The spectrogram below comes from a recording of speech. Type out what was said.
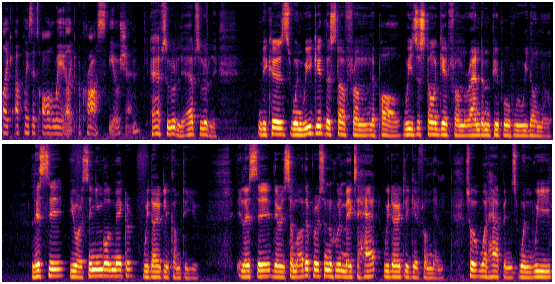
like a place that's all the way like across the ocean? Absolutely, absolutely. Because when we get the stuff from Nepal, we just don't get from random people who we don't know. Let's say you are a singing bowl maker, we directly come to you. Let's say there is some other person who makes a hat, we directly get from them. So what happens when we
